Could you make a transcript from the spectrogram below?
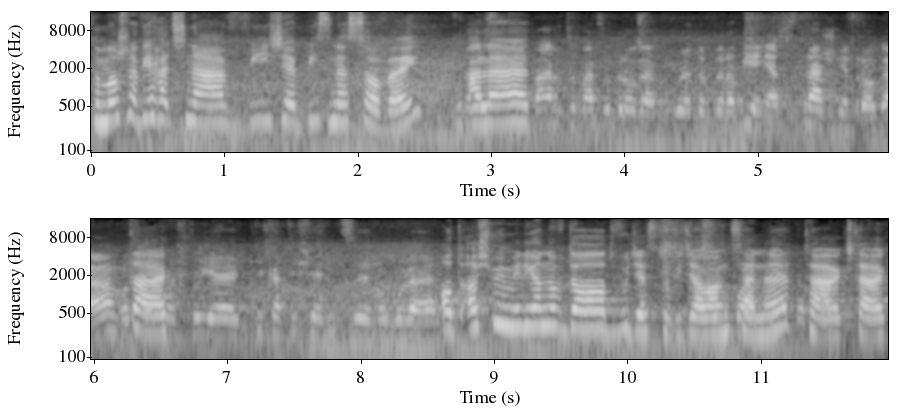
to można wjechać na wizie biznesowej, ale Bardzo, bardzo droga w ogóle do wyrobienia, strasznie droga, bo Tak. to kosztuje kilka tysięcy w ogóle. Od 8 milionów do 20 widziałam Dokładnie, ceny. dokładnie. Tak, tak.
